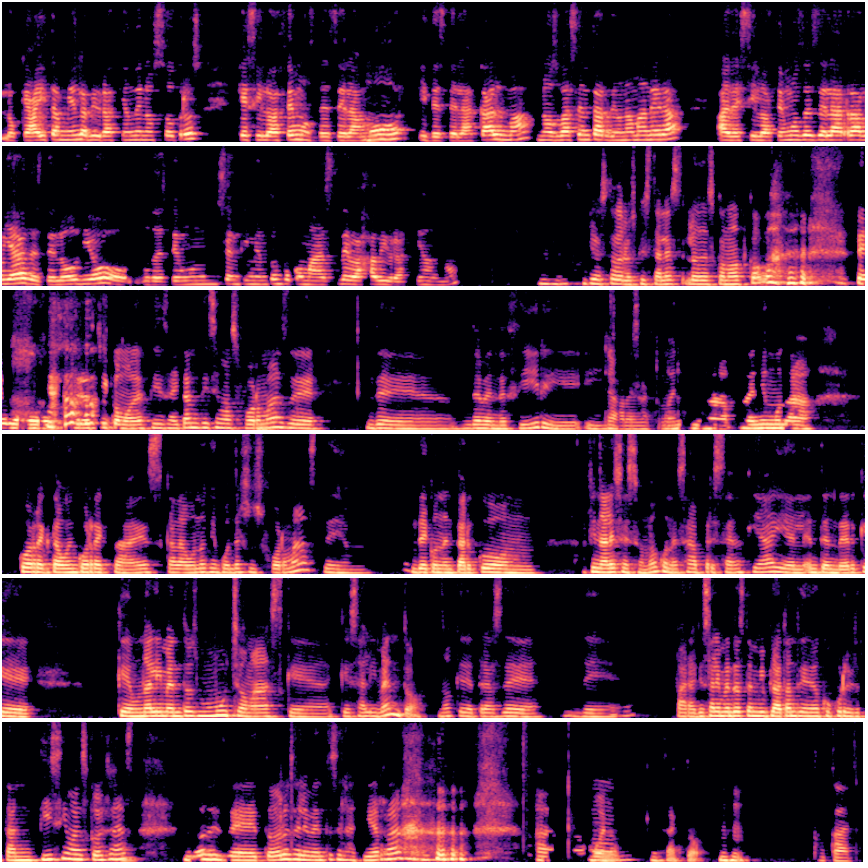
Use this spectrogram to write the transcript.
lo que hay también, la vibración de nosotros, que si lo hacemos desde el amor y desde la calma, nos va a sentar de una manera a de si lo hacemos desde la rabia, desde el odio o desde un sentimiento un poco más de baja vibración, ¿no? Yo esto de los cristales lo desconozco, pero, sí, como decís, hay tantísimas formas de, bendecir y, no, hay ninguna, correcta o incorrecta, es cada uno que encuentre sus formas de, conectar con, al final es eso, ¿no? Con esa presencia y el entender que, un alimento es mucho más que, ese alimento, ¿no? Que detrás de, para que ese alimento esté en mi plato han tenido que ocurrir tantísimas cosas, ¿no? Desde todos los elementos de la tierra. bueno, mm. exacto. Total.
